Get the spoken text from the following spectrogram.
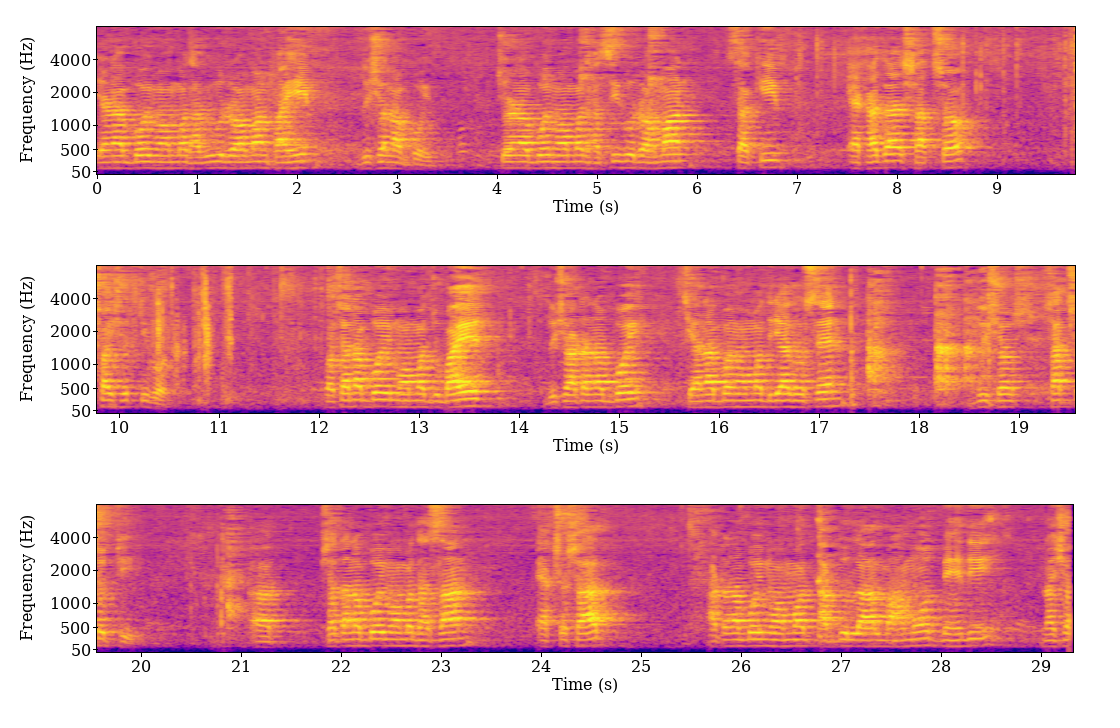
তিরানব্বই, মোহাম্মদ হাবিবুর রহমান ফাহিম, দুশো নব্বই। চুরানব্বই মোহাম্মদ হাসিবুর রহমান, সাকিব, এক হাজার সাতশো ছয়ষট্টি ভোট। পঁচানব্বই মোহাম্মদ জুবাইর, দুইশো আটানব্বই। ছিয়ানব্বই মোহাম্মদ রিয়াদ হোসেন, দুইশো সাতষট্টি। সাতানব্বই মোহাম্মদ হাসান, একশো সাত। আটানব্বই মোহাম্মদ আবদুল্লাহ আল মাহমুদ, মেহেদি, নয়শো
